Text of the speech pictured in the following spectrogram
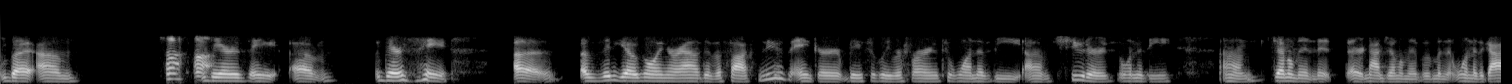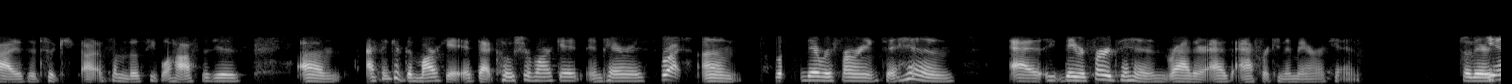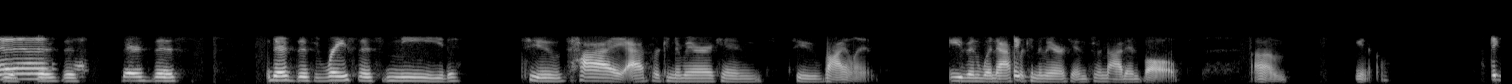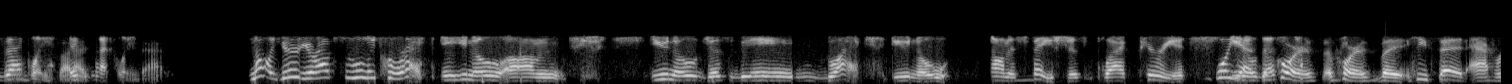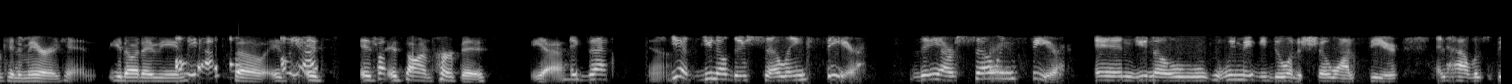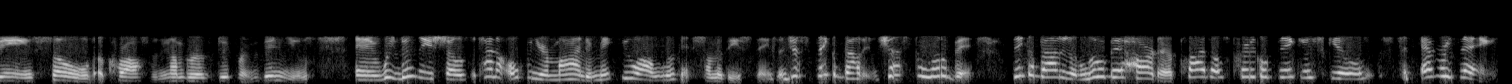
But um there's a um there's a uh a video going around of a Fox News anchor basically referring to one of the um shooters, one of the um gentlemen that or not gentlemen but one of the guys that took uh, some of those people hostages. Um I think at the market, at that kosher market in Paris, right. um they're referring to him as they referred to him rather as African American. So there's Yeah. this there's this there's this there's this racist need to tie African Americans to violence, even when African Americans are not involved. Um, you know. Exactly. so I thought I'd Exactly. That. No, you're you're absolutely correct. And you know, um you know, just being black, you know, on his face, just black period. Well, You yes, know, of course, of course, but he said African American. You know what I mean? Oh yeah, So it's Oh, yeah. it's it's it's on purpose. Yeah. exactly. Yeah. Yeah, you know, they're selling fear. They are selling fear. And, you know, we may be doing a show on fear and how it's being sold across a number of different venues. And we do these shows to kind of open your mind and make you all look at some of these things and just think about it just a little bit. Think about it a little bit harder. Apply those critical thinking skills to everything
